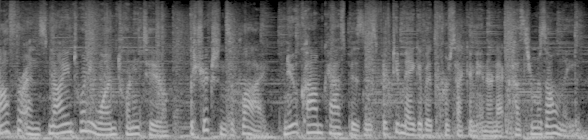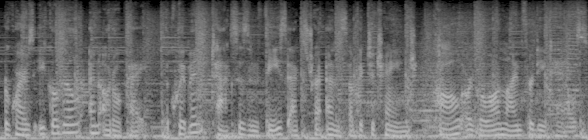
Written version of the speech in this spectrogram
Offer ends 921-22. Restrictions apply. New Comcast Business 50 megabits per second internet customers only. Requires EcoBill and AutoPay. Equipment, taxes, and fees extra and subject to change. Call or go online for details.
